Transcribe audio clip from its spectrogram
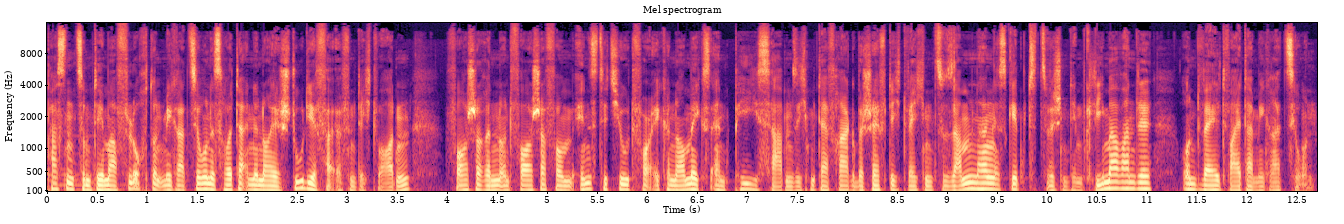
Passend zum Thema Flucht und Migration ist heute eine neue Studie veröffentlicht worden. Forscherinnen und Forscher vom Institute for Economics and Peace haben sich mit der Frage beschäftigt, welchen Zusammenhang es gibt zwischen dem Klimawandel und weltweiter Migration.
